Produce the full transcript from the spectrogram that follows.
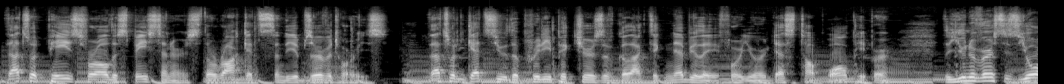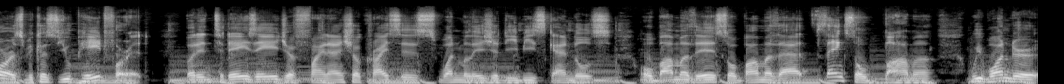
That's what pays for all the space centers, the rockets, and the observatories. That's what gets you the pretty pictures of galactic nebulae for your desktop wallpaper. The universe is yours because you paid for it. But in today's age of financial crisis, one Malaysia DB scandals, Obama this, Obama that, thanks Obama, we wonder,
